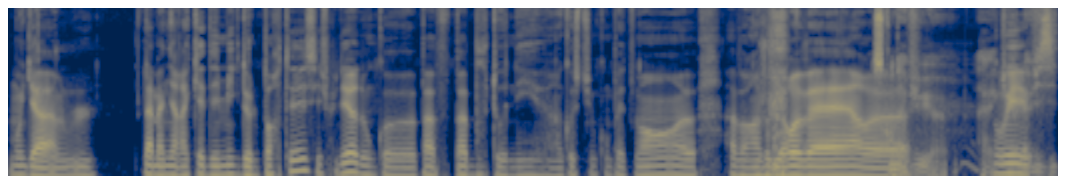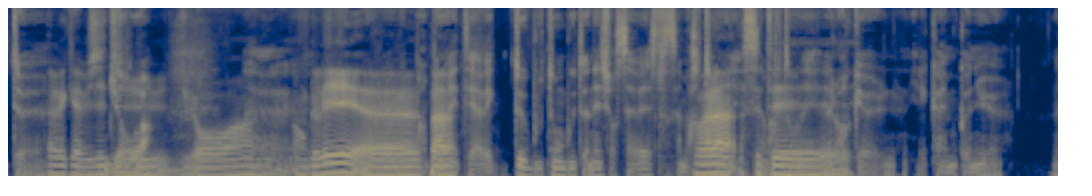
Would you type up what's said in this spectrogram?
bon, il y a la manière académique de le porter, si je puis dire, donc euh, pas, pas boutonner euh, un costume complètement, euh, avoir un joli revers. ce qu'on a euh, vu euh, avec oui. euh, la visite euh, Avec la visite du du, roi. du roi, euh, anglais. euh, le pas- était avec deux boutons boutonnés sur sa veste ça m'a Voilà, c'était- alors que il est quand même connu euh,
